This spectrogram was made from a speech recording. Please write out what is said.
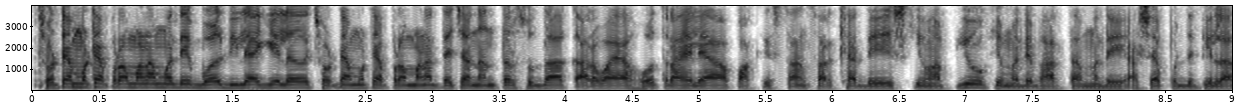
छोट्या मोठ्या प्रमाणामध्ये बळ दिल्या गेलं छोट्या मोठ्या प्रमाणात त्याच्यानंतर सुद्धा कारवाया होत राहिल्या. पाकिस्तानसारख्या देश किंवा पी ओ केमध्ये भारतामध्ये अशा पद्धतीला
